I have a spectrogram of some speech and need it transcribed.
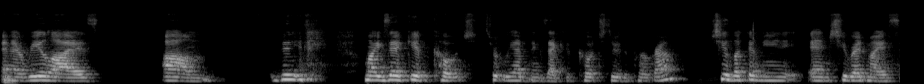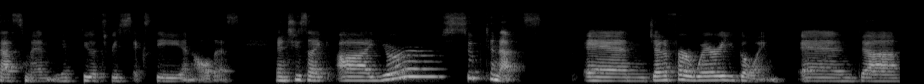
and I realized um, the, my executive coach, Through, we had an executive coach through the program. She looked at me and she read my assessment. You have to do a 360 and all this. And she's like, uh, You're soup to nuts. And Jennifer, where are you going? And uh,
